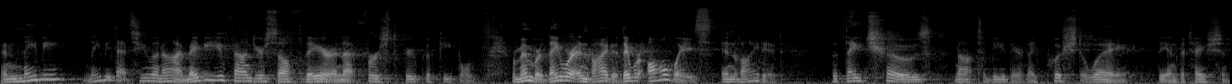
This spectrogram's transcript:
And maybe, maybe that's you and I. Maybe you found yourself there in that first group of people. Remember, they were invited. They were always invited, but they chose not to be there. They pushed away the invitation.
